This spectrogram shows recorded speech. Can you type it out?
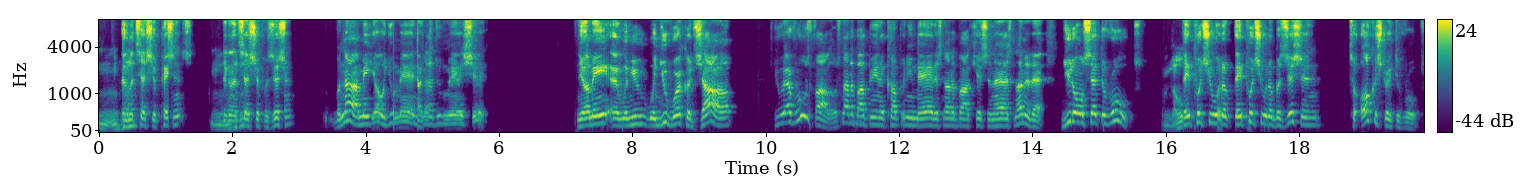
Mhm. They're going to test your patience. They're going to test your position. But nah, I mean, yo, you man, I gotta do man shit. You know what I mean? And when you when you work a job, you have rules to follow. It's not about being a company man. It's not about kissing ass. None of that. You don't set the rules. Nope. They put you in a they put you in a position to orchestrate the rules.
